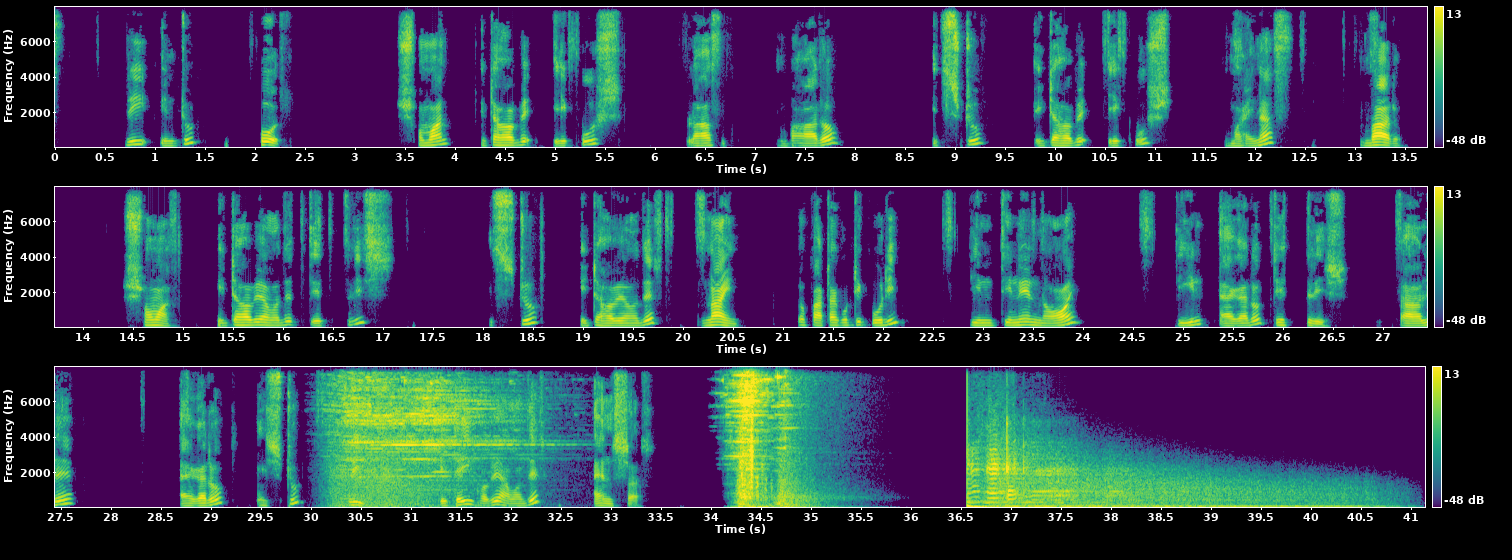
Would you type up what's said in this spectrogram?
three into four সমান এটা হবে একুশ প্লাস বারো ইটস টু এটা হবে একুশ মাইনাস বারো সমান এটা হবে আমাদের তেত্রিশ ইস টু এটা হবে আমাদের নাইন তো কাটাকুটি করি তিন তিনে নয় তিন এগারো তেত্রিশ। তাহলে এগারো ইস টু থ্রি। এটাই হবে আমাদের অ্যান্সার।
